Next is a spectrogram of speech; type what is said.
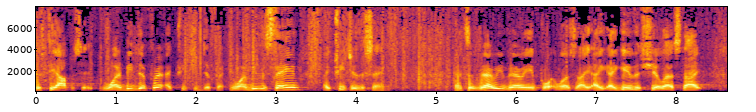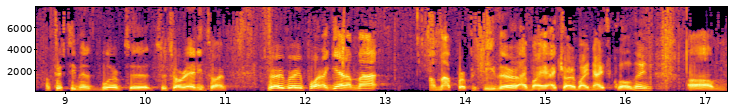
It's the opposite. You want to be different, I treat you different. You want to be the same, I treat you the same. That's a very, very important lesson. I, I, I gave this shiur last night, a 15 minutes blurb to, to Torah anytime. Very, very important. Again, I'm not, I'm not perfect either. I buy, I try to buy nice clothing. Um,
